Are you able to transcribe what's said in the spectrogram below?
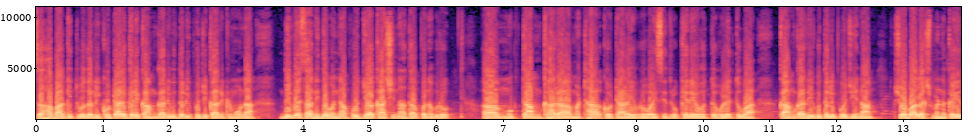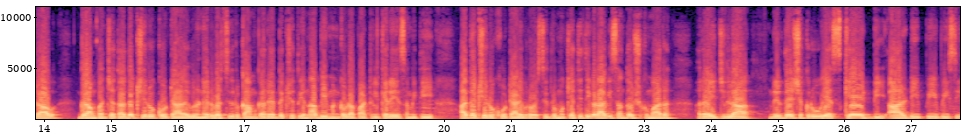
ಸಹಭಾಗಿತ್ವದಲ್ಲಿ ಕೋಟ್ಯಾಳ ಕೆರೆ ಕಾಮಗಾರಿ ಉದ್ದಲಿ ಪೂಜೆ ಕಾರ್ಯಕ್ರಮವನ್ನು ದಿವ್ಯ ಸಾನ್ನಿಧ್ಯವನ್ನ ಪೂಜ್ಯ ಕಾಶಿನಾಥ ಅಪ್ಪನವರು ಮುಕ್ತಾಂಕಾರ ಮಠ ಕೋಟ್ಯಾಳ ಇವರು ವಹಿಸಿದ್ರು. ಕೆರೆ ಹೊತ್ತು ಹೊಳೆತ್ತುವ ಕಾಮಗಾರಿ ಗುದ್ದಲಿ ಪೂಜೆಯನ್ನ ಶೋಭಾ ಲಕ್ಷ್ಮಣ ಕೈರಾವ್ ಗ್ರಾಮ ಪಂಚಾಯತ್ ಅಧ್ಯಕ್ಷರು ಕೋಟ್ಯಾಳ ಇವರು ನೆರವೇರಿಸಿದ್ರು. ಕಾಮಗಾರಿ ಅಧ್ಯಕ್ಷತೆಯನ್ನ ಭೀಮನ್ಗೌಡ ಪಾಟೀಲ್ ಕೆರೆ ಸಮಿತಿ ಅಧ್ಯಕ್ಷರು ಕೋಟ್ಯಾಳಿ ಪ್ರವಹಿಸಿದ್ರು ವಹಿಸಿದ್ರು ಮುಖ್ಯ ಅತಿಥಿಗಳಾಗಿ ಸಂತೋಷ್ ಕುಮಾರ್, ರೈ ಜಿಲ್ಲಾ ನಿರ್ದೇಶಕರು S K DRDP, BC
